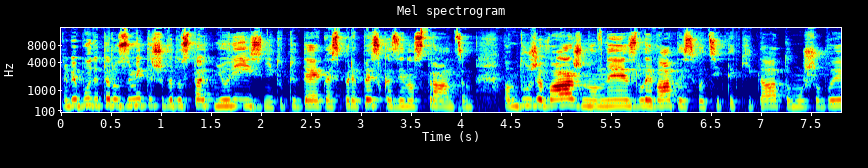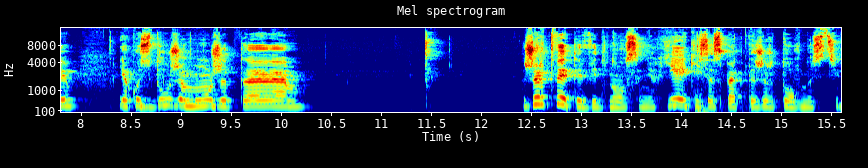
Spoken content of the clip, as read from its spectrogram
Ви будете розуміти, що ви достатньо різні. Тут іде якась переписка з іностранцем. Вам дуже важно не зливатись в оці такі, та? тому що ви якось дуже можете жертвити в відносинах. Є якісь аспекти жертовності.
